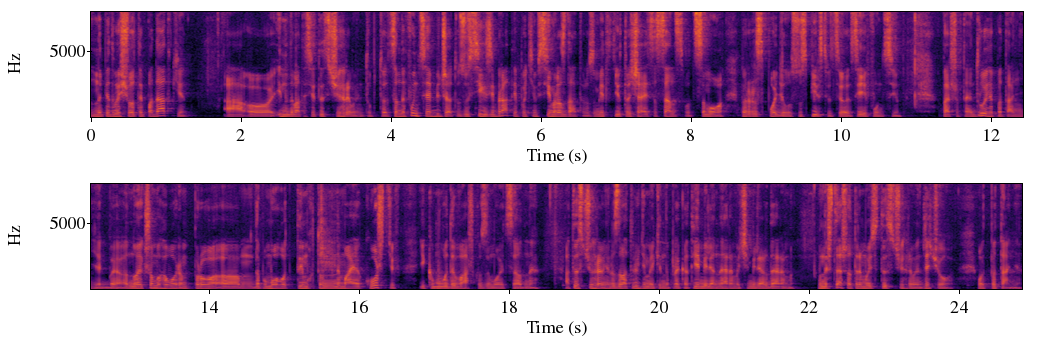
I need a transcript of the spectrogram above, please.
не підвищувати податки. А о, і не давати ці тисячі гривень. Тобто це не функція бюджету з усіх зібрати і потім всім роздати. Розумієте, тоді втрачається сенс от самого перерозподілу суспільстві цієї, цієї функції. Перше питання, друге питання, якби ну, якщо ми говоримо про е, допомогу тим, хто не має коштів і кому буде важко зимою, це одне. А тисячу гривень роздавати людям, які, наприклад, є мільйонерами чи мільярдерами, вони ж теж отримують ці тисячі гривень. Для чого? От питання.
